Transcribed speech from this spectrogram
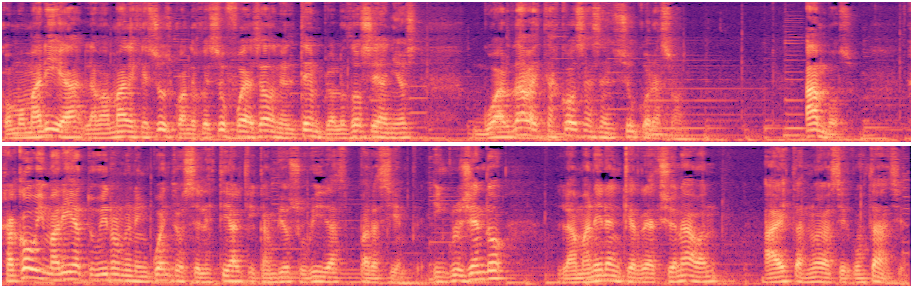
como María, la mamá de Jesús, cuando Jesús fue hallado en el templo a los 12 años, guardaba estas cosas en su corazón. Ambos, Jacob y María tuvieron un encuentro celestial que cambió sus vidas para siempre, incluyendo la manera en que reaccionaban a estas nuevas circunstancias.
